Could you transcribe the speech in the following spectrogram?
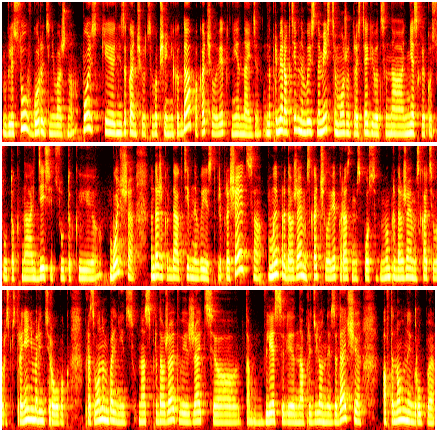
В лесу, в городе, неважно. Поиски не заканчиваются вообще никогда, пока человек не найден. Например, активный выезд на месте может растягиваться на несколько суток, на 10 суток и больше. Но даже когда активный выезд прекращается, мы продолжаем искать человека разными способами. Мы продолжаем искать его распространением ориентировок, прозвоном больниц. У нас продолжают выезжать э, там, в лес или на определенные задачи автономные группы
